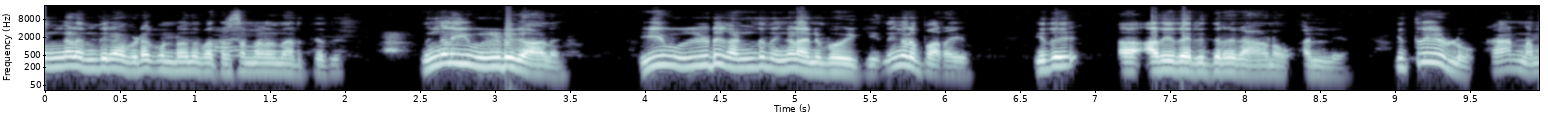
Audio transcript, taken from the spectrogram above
നിങ്ങൾ എന്തിനാ ഇവിടെ കൊണ്ടുവന്ന് പത്രസമ്മേളനം നടത്തിയത്? നിങ്ങൾ ഈ വീട് കാണ്. ഈ വീട് കണ്ട് നിങ്ങൾ അനുഭവിക്കുക നിങ്ങൾ പറയും ഇത് അതിദരിദ്രരാണോ അല്ലേ? ഇത്രയേ ഉള്ളൂ. കാരണം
